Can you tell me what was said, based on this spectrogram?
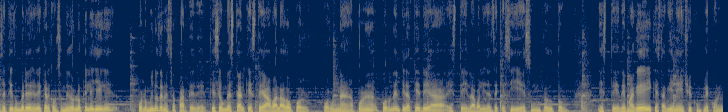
certidumbre de que al consumidor lo que le llegue, por lo menos de nuestra parte, de que sea un mezcal que esté avalado por, por, una, por, una, entidad que dé este, la validez de que sí es un producto este, de maguey, que está bien hecho y cumple con,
